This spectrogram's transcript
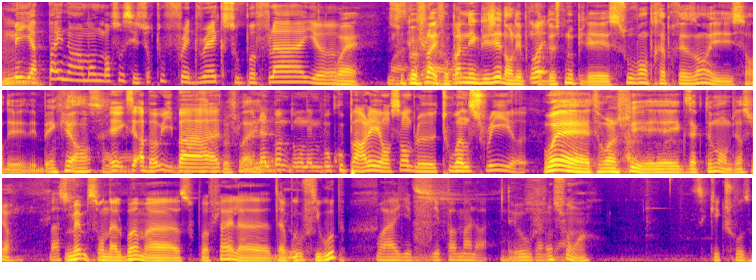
Mais il n'y a pas énormément de morceaux, c'est surtout Frederick, Superfly. euh, Ouais. Ouais. Superfly, il faut pas Ouais. le négliger dans les prods Ouais. de Snoop. Il est souvent très présent et il sort des, des bangers. hein. Ah bah oui, bah, Superfly. l'album dont on aime beaucoup parler ensemble, 213. euh, Ouais, tout le monde suit, exactement, bien sûr. bah, Même son album à Superfly, Dabou Whoop, Ouais, il est, il est pas mal. Ouais. De ouf. Attention, hein. c'est quelque chose.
